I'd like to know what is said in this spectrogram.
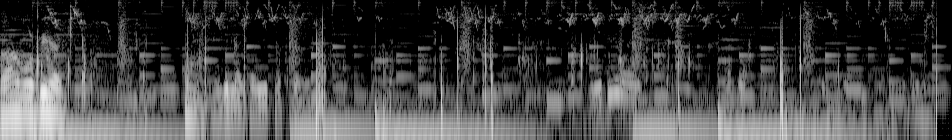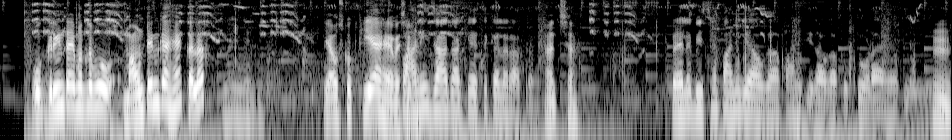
हाँ वो भी हाँ, मुझे लगता है ये अच्छा है वो ग्रीन टाइप मतलब वो माउंटेन का है कलर नहीं नहीं या उसको किया है वैसे? पानी जा जा के ऐसे कलर आता है। अच्छा। पहले बीच में पानी गया होगा पानी गिरा होगा फिर तोड़ा है हम्म।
